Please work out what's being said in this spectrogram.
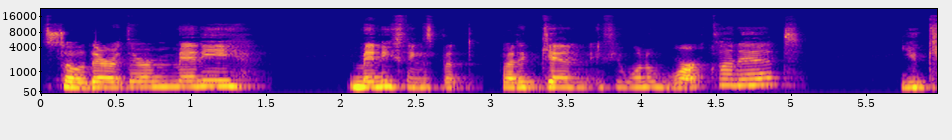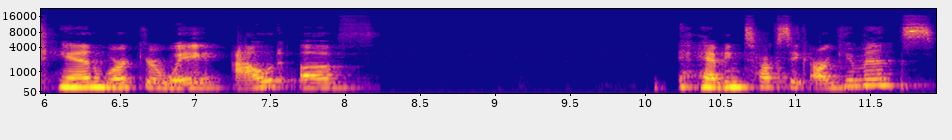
So there, there are many, many things, but, but again, if you want to work on it, you can work your way out of having toxic arguments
